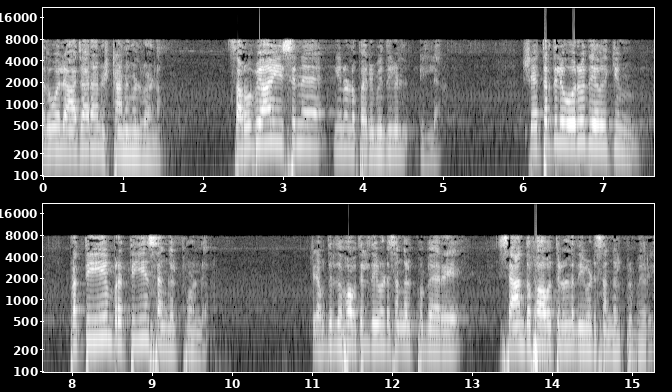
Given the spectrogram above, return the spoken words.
അതുപോലെ ആചാരാനുഷ്ഠാനങ്ങൾ വേണം. സർവായുസിന് ഇങ്ങനെയുള്ള പരിമിതികൾ ഇല്ല. ക്ഷേത്രത്തിലെ ഓരോ ദേവതയ്ക്കും പ്രത്യേകം പ്രത്യേകം സങ്കല്പമുണ്ട്. രൗദ്രഭാവത്തിലെ ദൈവയുടെ സങ്കല്പം വേറെ ശാന്തഭാവത്തിലുള്ള ദൈവയുടെ സങ്കല്പം വേറെ.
